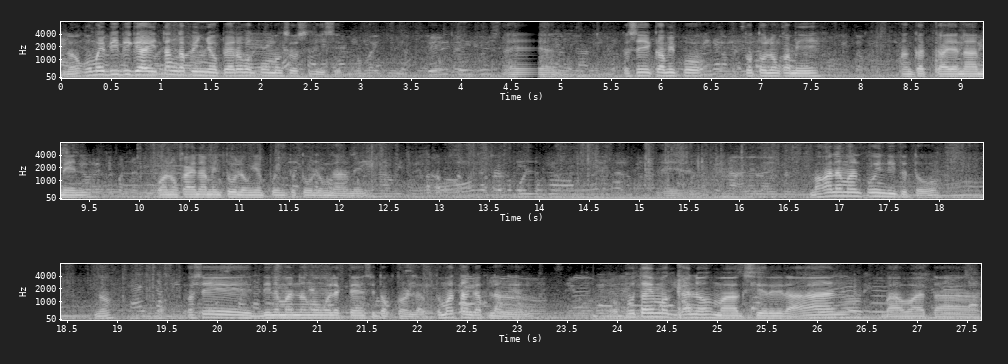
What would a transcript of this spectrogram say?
No? Kung may bibigay, tanggapin nyo, pero huwag po mag-solicit. Ayan. Kasi kami po, tutulong kami hanggat kaya namin. Kung anong kaya namin tulong, yun po yung tutulong namin. Ayan. Baka naman po hindi totoo. No? Kasi di naman nangongolekta yan si Dr. Love. Tumatanggap lang yan. Huwag po tayo mag, ano, magsiriraan, bawat ah,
